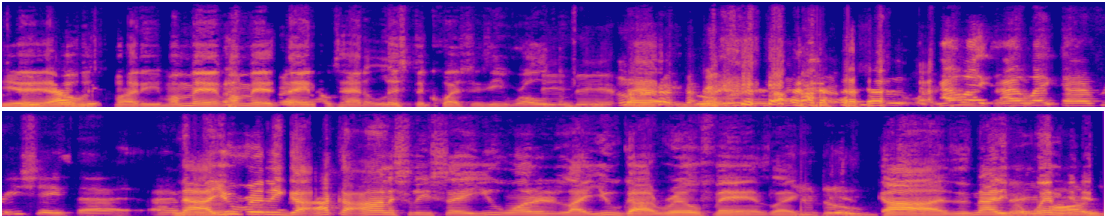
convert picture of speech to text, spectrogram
Yeah, that was funny. My man, my man Thanos had a list of questions. He rolled He them. did. fast. I like I like that. I appreciate that. I Nah, appreciate you really got. I could honestly say you wanted like you got real fans. Like You do. it's guys. It's not even They women. It's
